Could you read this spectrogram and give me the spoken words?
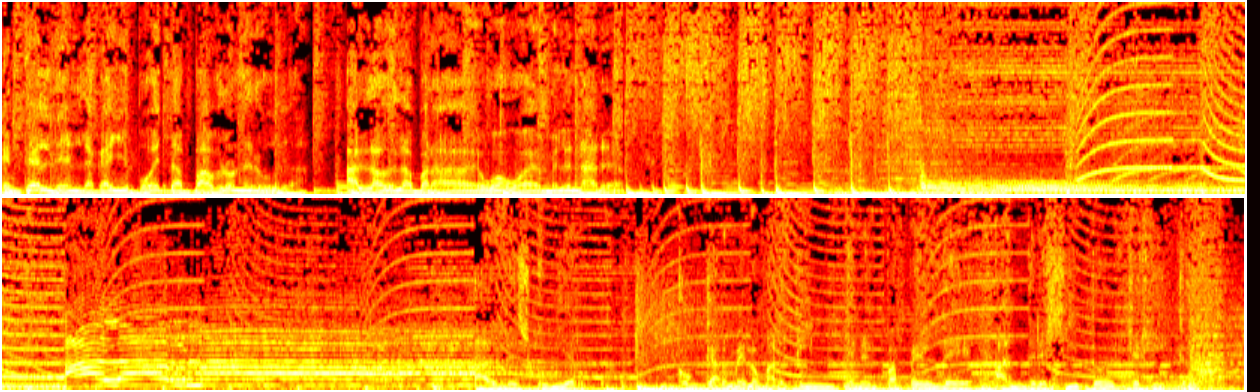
en Telde, en la calle Poeta Pablo Neruda, al lado de la parada de guagua de Melenara. Al descubierto, con Carmelo Martín en el papel de Andresito el Quejica.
